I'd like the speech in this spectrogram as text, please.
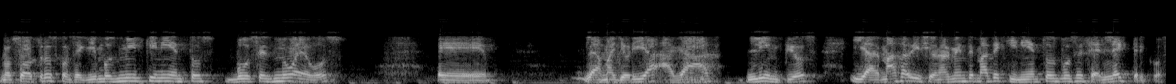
Nosotros conseguimos 1.500 buses nuevos, eh, la mayoría a gas, limpios, y además adicionalmente más de 500 buses eléctricos.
